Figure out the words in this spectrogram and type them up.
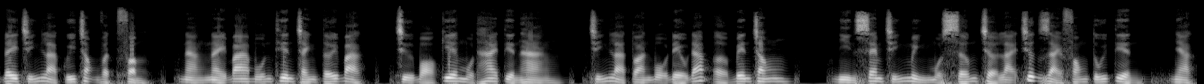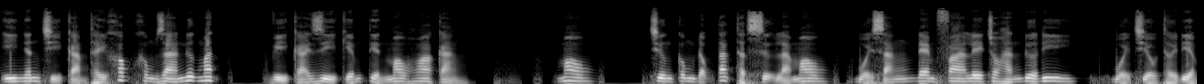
Đây chính là quý trọng vật phẩm, nàng này ba bốn thiên tránh tới bạc, trừ bỏ kia một hai tiền hàng, chính là toàn bộ đều đáp ở bên trong. Nhìn xem chính mình một sớm trở lại trước giải phóng túi tiền, nhạc y nhân chỉ cảm thấy khóc không ra nước mắt, vì cái gì kiếm tiền mau hoa càng mau. Trương công động tác thật sự là mau, buổi sáng đem pha lê cho hắn đưa đi, buổi chiều thời điểm,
